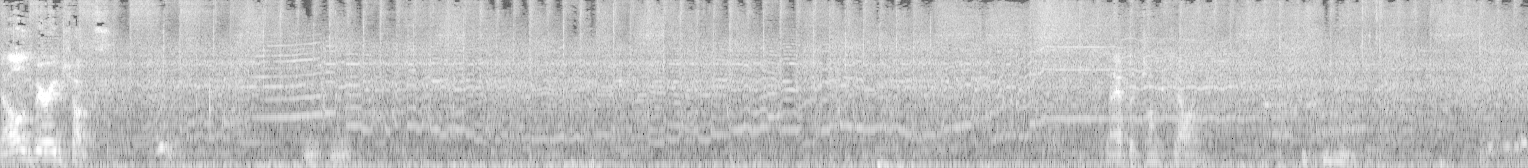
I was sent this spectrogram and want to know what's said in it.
Salisbury chunks. Mm-mm. Can I have the chunk challenge? You're gonna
